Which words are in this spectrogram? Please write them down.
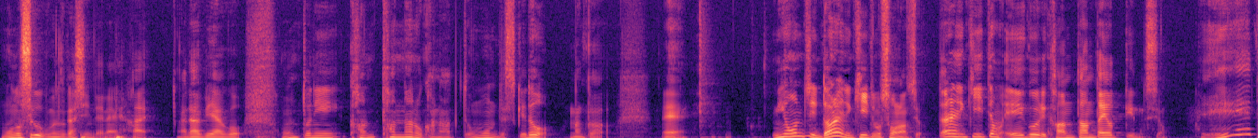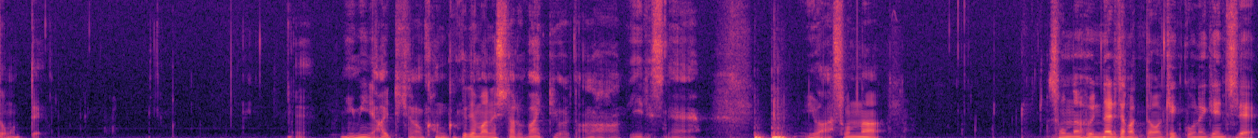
ものすごく難しいんでねはいアラビア語本当に簡単なのかなって思うんですけどなんかええ日本人誰に聞いてもそうなんですよ誰に聞いても英語より簡単だよって言うんですよええ？ー、と思って、耳に入ってきたのを感覚で真似したらばいって言われたないいですねいやそんなそんな風になりたかったわ。結構ね、現地で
